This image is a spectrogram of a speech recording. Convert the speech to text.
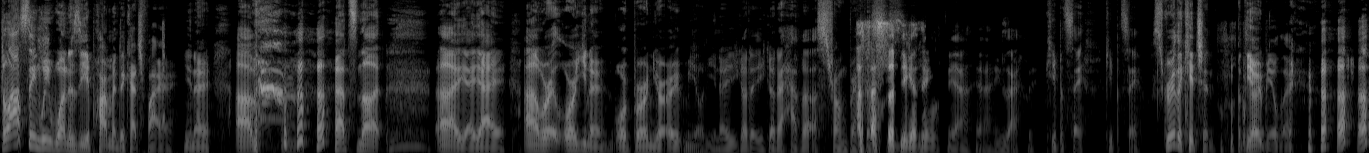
the last thing we want is the apartment to catch fire. You know, um, mm. that's not Uh, yeah, yeah. Uh, or, or you know, or burn your oatmeal. You know, you gotta, you gotta have a, a strong breakfast. that's the bigger thing. Yeah, yeah, exactly. Keep it safe. Keep it safe. Screw the kitchen, but the oatmeal though.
